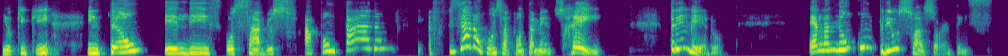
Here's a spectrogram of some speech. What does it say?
E o que que então eles, os sábios apontaram, fizeram alguns apontamentos. Rei, primeiro, ela não cumpriu suas ordens.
